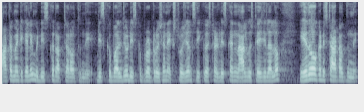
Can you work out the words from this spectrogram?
ఆటోమేటికలీ మీ డిస్క్ రప్చర్ అవుతుంది. Disc bulge disc protrusion extrusion sequestral disc అని నాలుగు స్టేజ్లలో ఏదో ఒకటి స్టార్ట్ అవుతుంది.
